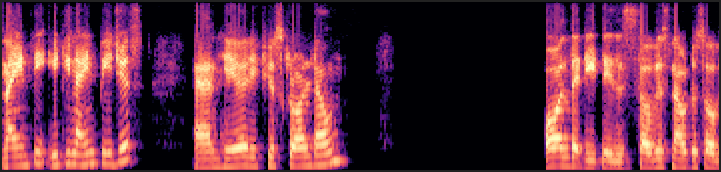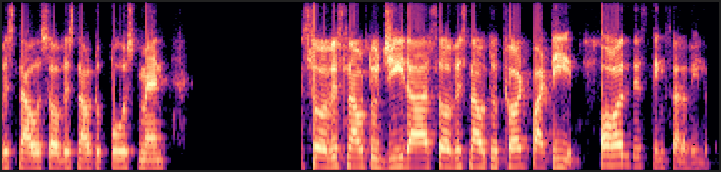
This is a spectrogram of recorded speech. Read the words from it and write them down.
90, 89 pages. And here, if you scroll down, all the details, service now to service now service now to Postman, service now to Jira, service now to third party, all these things are available.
